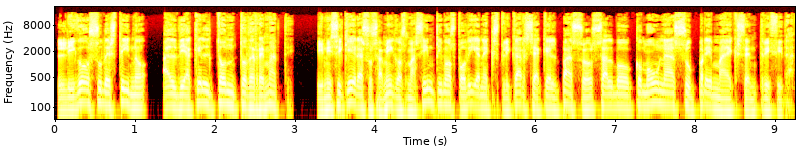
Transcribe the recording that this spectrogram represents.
ligó su destino al de aquel tonto de remate, y ni siquiera sus amigos más íntimos podían explicarse aquel paso salvo como una suprema excentricidad.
